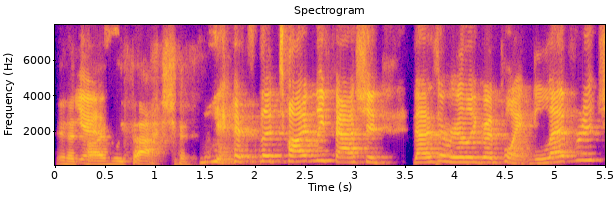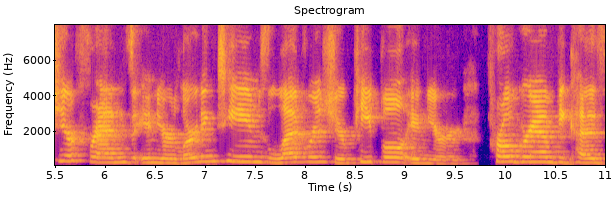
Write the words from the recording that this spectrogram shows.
in a yes. timely fashion. Yes, the timely fashion. That is a really good point. Leverage your friends in your learning teams, leverage your people in your program because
